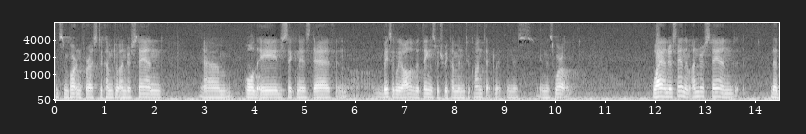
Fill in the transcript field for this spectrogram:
It's important for us to come to understand um, old age, sickness, death, and basically all of the things which we come into contact with in this in this world. Why understand them? Understand that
